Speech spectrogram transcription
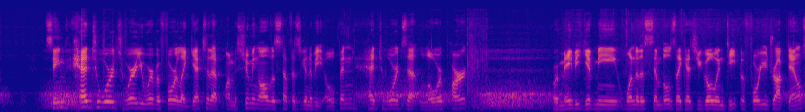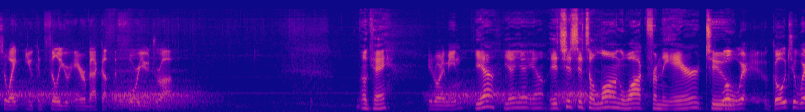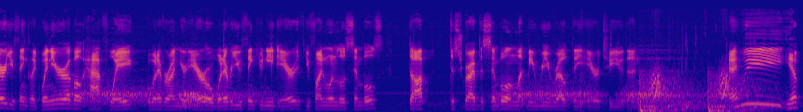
Same head towards where you were before, like get to that I'm assuming all this stuff is gonna be open. Head towards that lower part. Or maybe give me one of the symbols like as you go in deep before you drop down so I you can fill your air back up before you drop. Okay. You know what I mean? Yeah, yeah, yeah, yeah. It's just it's a long walk from the air to Well, where go to where you think like when you're about halfway or whatever on your air or whatever you think you need air. If you find one of those symbols, stop, describe the symbol, and let me reroute the air to you. Then, okay? Whee! Yep.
